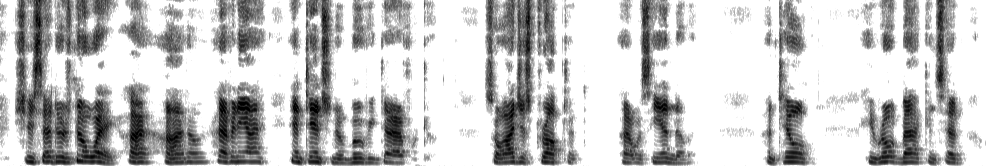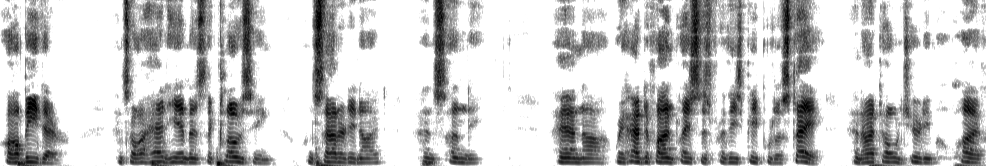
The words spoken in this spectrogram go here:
she said, There's no way. I, I don't have any uh, intention of moving to Africa. So I just dropped it. That was the end of it. Until he wrote back and said, I'll be there. And so I had him as the closing on Saturday night and Sunday. And uh, we had to find places for these people to stay. And I told Judy, my wife,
